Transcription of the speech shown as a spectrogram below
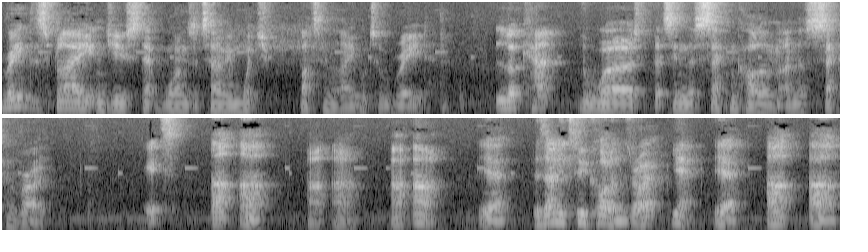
Read the display and use step one to determine which button label to read. Look at the word that's in the second column and the second row. It's uh uh. Uh uh. Uh uh. Yeah. There's only two columns, right? Yeah. Yeah. Uh uh.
